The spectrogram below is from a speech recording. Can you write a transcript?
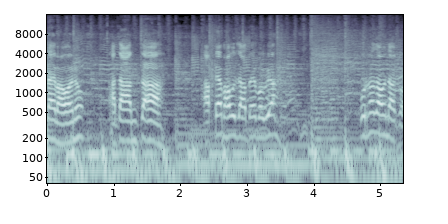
नाही भावानो. आता आमचा आप्या भाऊ जातोय बघूया. पूर्ण जाऊन दाखव.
